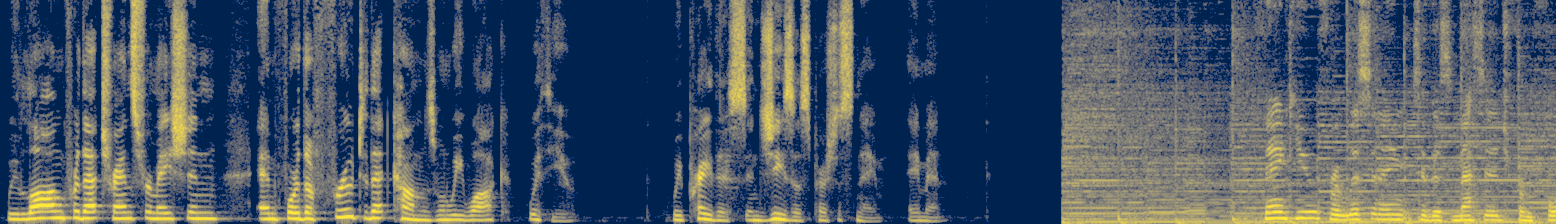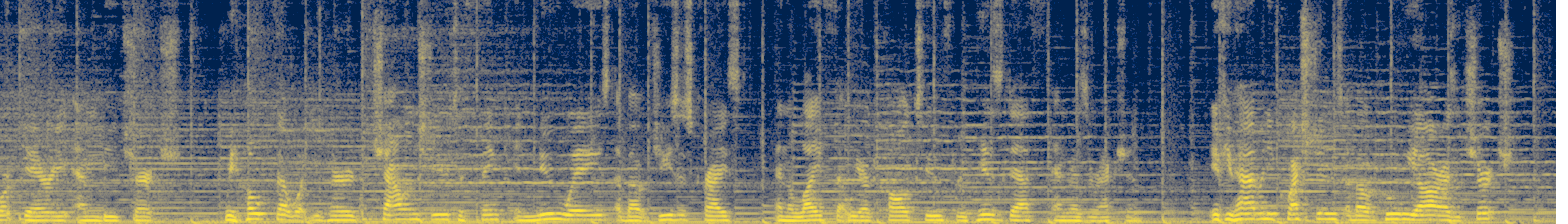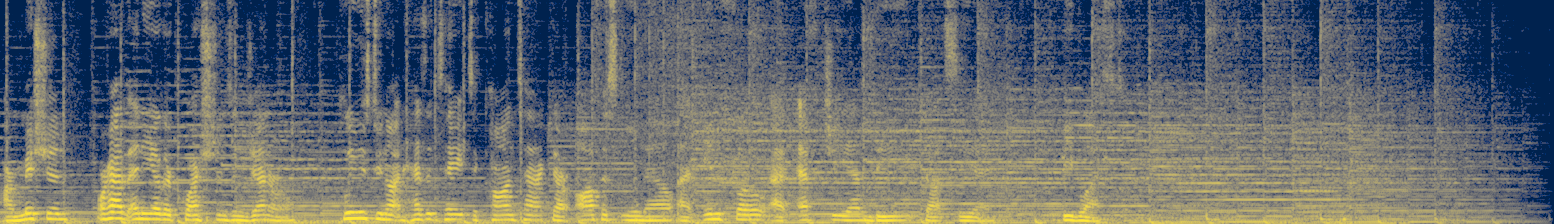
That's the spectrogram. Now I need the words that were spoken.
We long for that transformation and for the fruit that comes when we walk with you. We pray this in Jesus' precious name. Amen. Thank you for listening to this message from Fort Garry MB Church. We hope that what you heard challenged you to think in new ways about Jesus Christ and the life that we are called to through his death and resurrection. If you have any questions about who we are as a church, our mission, or have any other questions in general, please do not hesitate to contact our office email at info at fgmb.ca. Be blessed.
